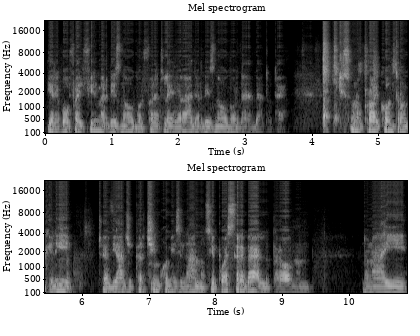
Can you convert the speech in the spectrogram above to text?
dire, boh, fai il filmer di snowboard, fare il rider di snowboard, eh, beato te. Ci sono pro e contro anche lì, cioè viaggi per cinque mesi l'anno, sì, può essere bello, però non, non hai,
